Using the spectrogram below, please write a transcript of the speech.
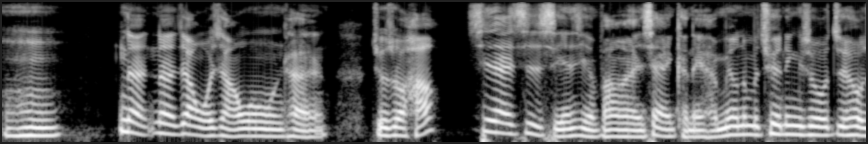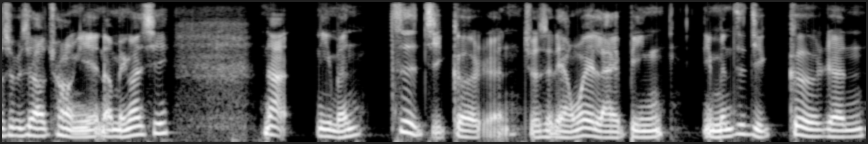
嗯，那那这样，我想要问问看，就是说，好，现在是实验性方案，现在可能还没有那么确定说最后是不是要创业，那没关系。那你们。自己个人就是两位来宾，你们自己个人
